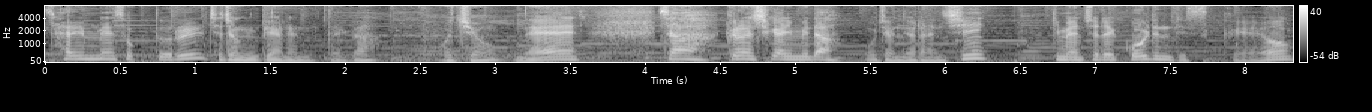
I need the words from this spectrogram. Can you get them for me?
삶의 속도를 재정비하는 때가 오죠. 네. 자, 그런 시간입니다. 오전 11시 김현철의 골든 디스크예요.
